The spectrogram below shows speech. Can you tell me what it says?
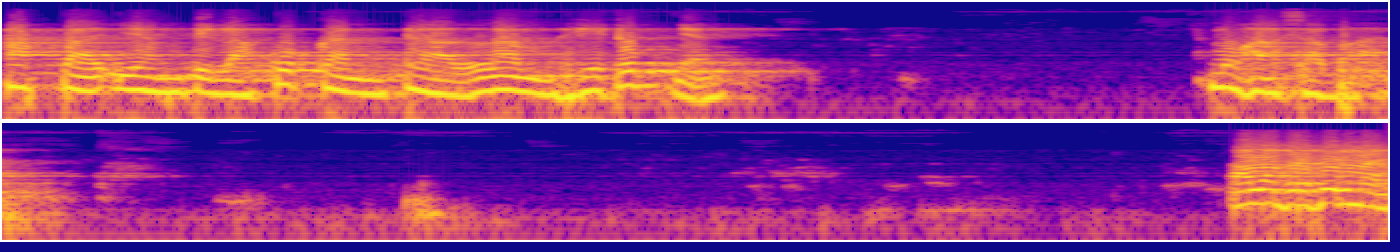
apa yang dilakukan dalam hidupnya. Muhasabah. Allah berfirman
